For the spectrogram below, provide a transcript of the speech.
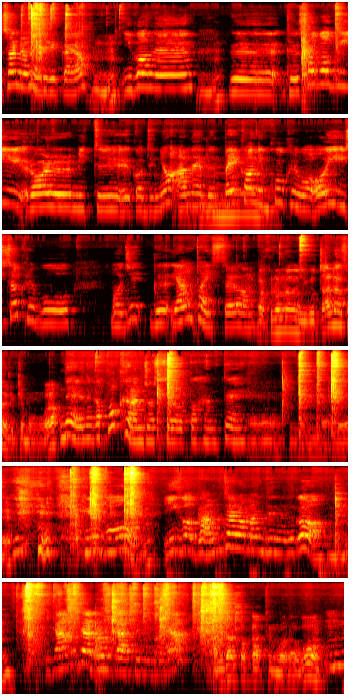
설명해드릴까요? 음. 이거는 음. 그, 그 소고기 롤 미트거든요. 안에 그 음. 베이컨 있고 그리고 어이 있어 그리고 뭐지 그 양파 있어요. 아 그러면 이거 잘라서 이렇게 먹은 거야? 네, 내가 포크 안 줬어요 오빠한테. 어 감사합니다. 네. 그리고 이거 감자로 만드는 거 음. 감자 롤 같은 거야. 감자떡 같은 거라고. 음,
